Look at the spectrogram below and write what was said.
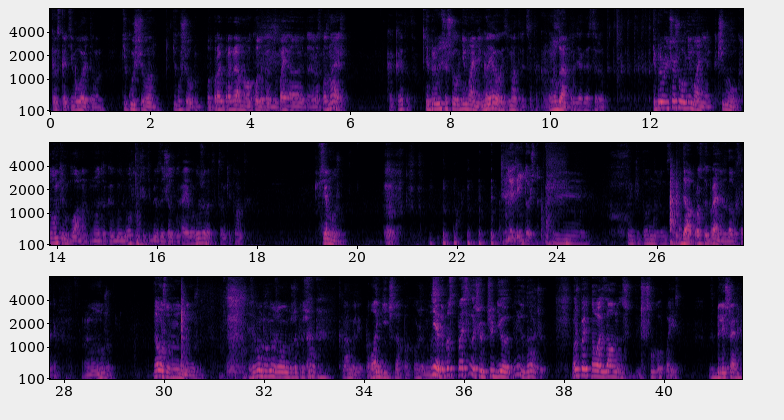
как сказать, его этого текущего, текущего программного кода как бы по- э, распознаешь, Как этот. ты привлечешь его внимание. как Нео из матрицы такой. Ну да. Продиагностирует. Ты привлечешь его внимание к чему? К тонким планам. Ну это как бы в любом случае тебе в зачет будет. А ему нужен этот тонкий план? Всем нужен. Но это не точно. Тонкий план нужен. Да, просто и правильно задал, кстати. Ему он нужен. Ну, может, он мне не нужен. Если бы он был нужен, он уже пришел к нам или к Логично. похожим на... Нет, ты просто спросил еще, что делать. Ну, не знаю, что. Можешь поехать на вокзал шашлыков поесть. С беляшами.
